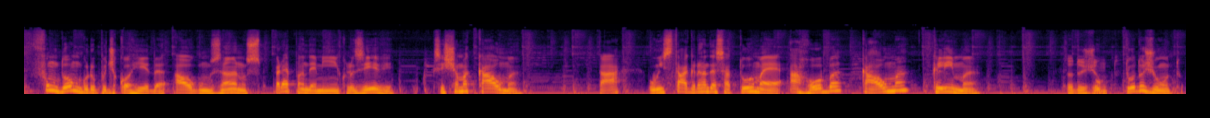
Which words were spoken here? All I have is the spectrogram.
fundou um grupo de corrida há alguns anos, pré-pandemia inclusive, que se chama Calma, tá? O Instagram dessa turma é @calmaclima. Tudo junto. O, tudo junto.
